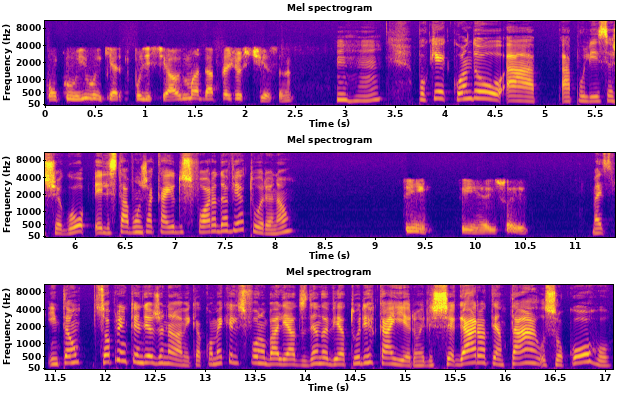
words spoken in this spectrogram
concluir o inquérito policial e mandar para a justiça, né? Uhum. Porque quando a, a polícia chegou, eles estavam já caídos fora da viatura, não? Sim, sim, é isso aí. Mas então, só para entender a dinâmica, como é que eles foram baleados dentro da viatura e caíram? Eles chegaram a tentar o socorro?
